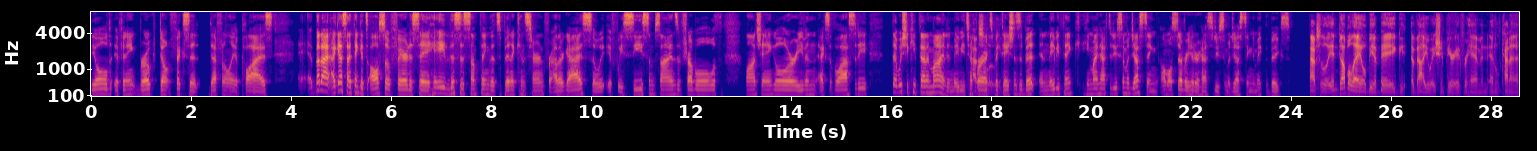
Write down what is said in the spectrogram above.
the old if it ain't broke, don't fix it definitely applies. Eh, but I, I, guess I think it's also fair to say, hey, this is something that's been a concern for other guys. So if we see some signs of trouble with launch angle or even exit velocity, that we should keep that in mind and maybe temper Absolutely. our expectations a bit and maybe think he might have to do some adjusting. Almost every hitter has to do some adjusting to make the bigs. Absolutely. And double A will be a big evaluation period for him and, and kind of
